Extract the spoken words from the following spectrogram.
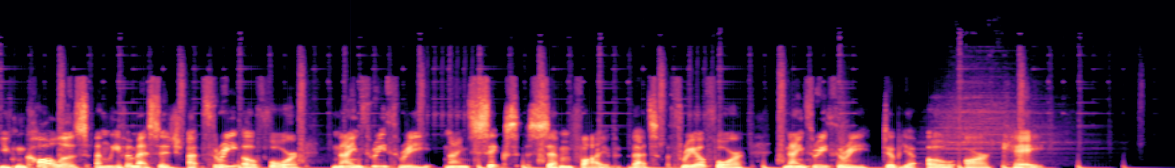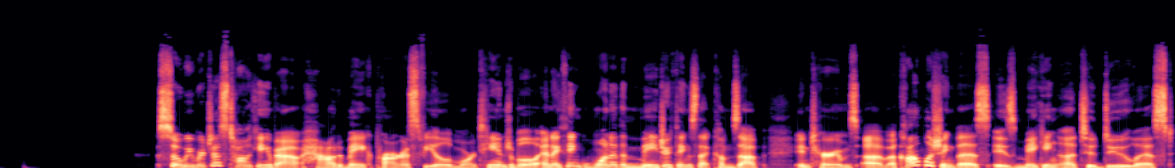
you can call us and leave a message at 304 933 9675. That's 304 933 WORK. So, we were just talking about how to make progress feel more tangible. And I think one of the major things that comes up in terms of accomplishing this is making a to do list.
